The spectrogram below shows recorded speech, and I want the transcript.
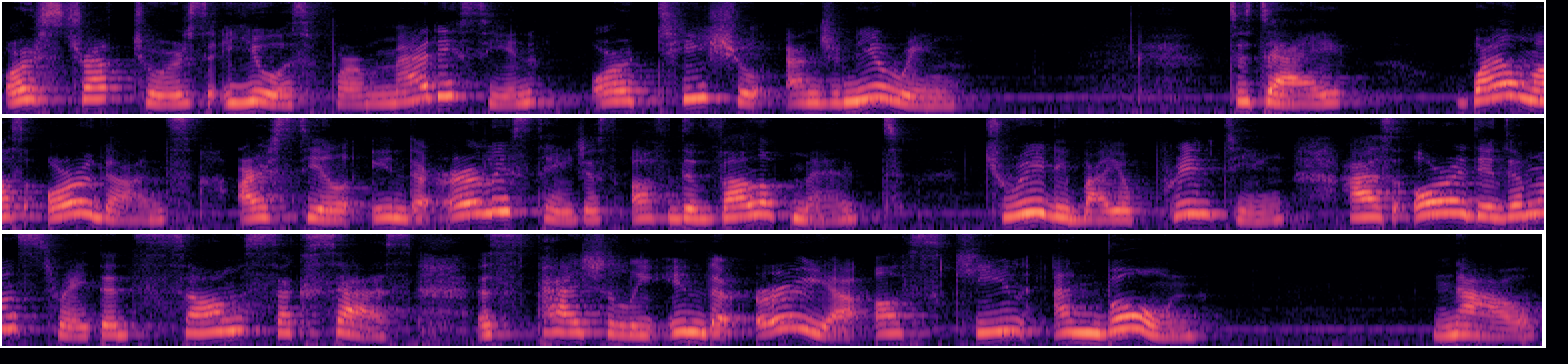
or structures used for medicine or tissue engineering. Today, while most organs are still in the early stages of development, 3D bioprinting has already demonstrated some success, especially in the area of skin and bone. Now,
